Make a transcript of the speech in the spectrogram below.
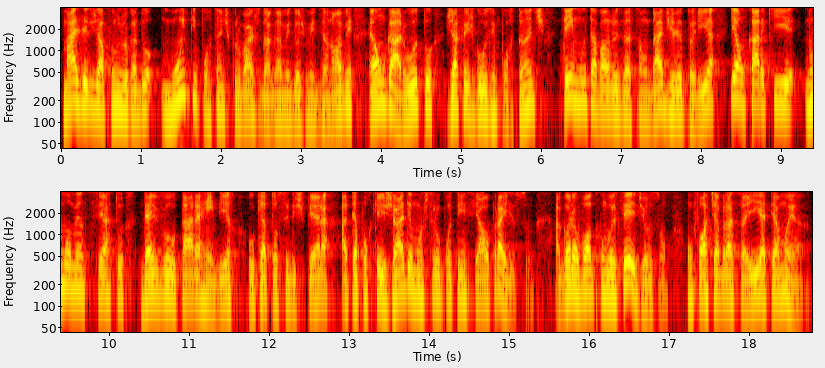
mas ele já foi um jogador muito importante para o Vasco da Gama em 2019. É um garoto, já fez gols importantes, tem muita valorização da diretoria e é um cara que, no momento certo, deve voltar a render o que a torcida espera, até porque já demonstrou potencial para isso. Agora eu volto com você, Edilson. Um forte abraço aí e até amanhã.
